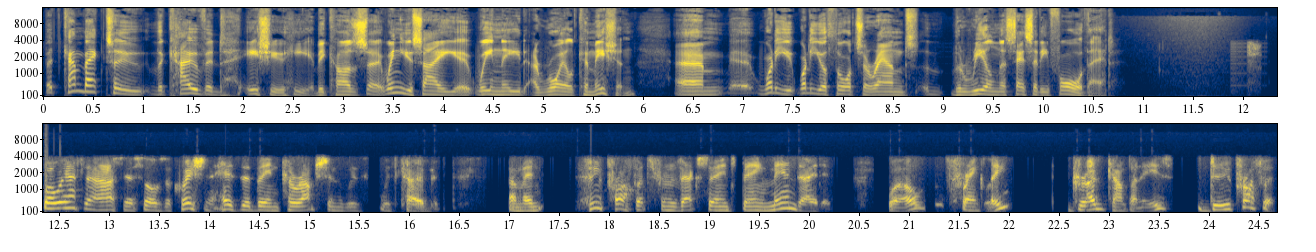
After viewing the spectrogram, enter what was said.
But come back to the COVID issue here, because uh, when you say uh, we need a royal commission, um, uh, what are you? What are your thoughts around the real necessity for that? Well, we have to ask ourselves the question: Has there been corruption with with COVID? I mean, who profits from vaccines being mandated? Well, frankly, drug companies do profit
